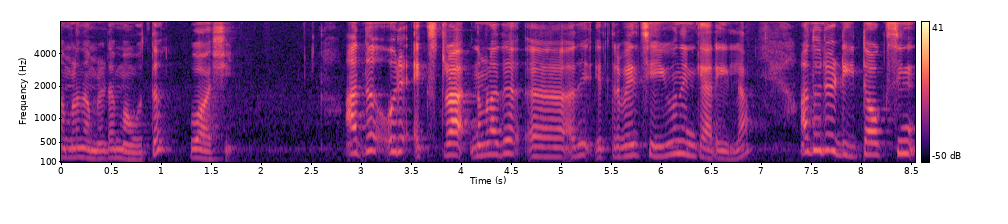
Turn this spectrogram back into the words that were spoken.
നമ്മൾ നമ്മളുടെ മൗത്ത് വാഷ് ചെയ്യും. അത് ഒരു എക്സ്ട്രാ നമ്മളത് അത് എത്ര പേര് ചെയ്യുമെന്ന് എനിക്കറിയില്ല. അതൊരു ഡീറ്റോക്സിങ്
